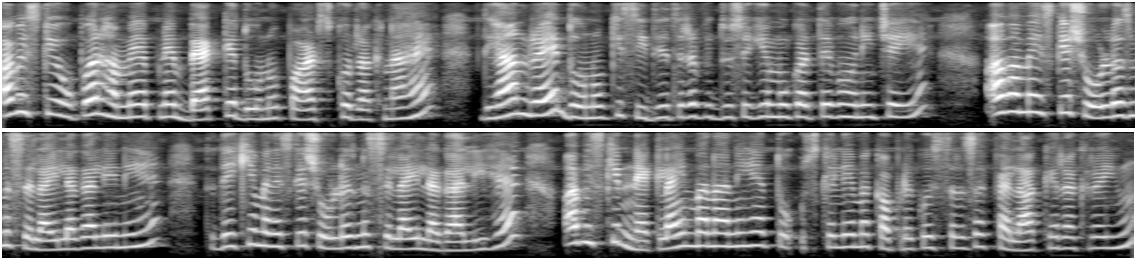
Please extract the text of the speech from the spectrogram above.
अब इसके ऊपर हमें अपने बैक के दोनों पार्ट्स को रखना है। ध्यान रहे, दोनों की सीधी तरफ़ एक दूसरे के मुँह करते हुए होनी चाहिए। अब हमें इसके शोल्डर्स में सिलाई लगा लेनी है। तो देखिए, मैंने इसके शोल्डर्स में सिलाई लगा ली है। अब इसकी नेकलाइन बनानी है तो उसके लिए मैं कपड़े को इस तरह से फैला के रख रही हूँ।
